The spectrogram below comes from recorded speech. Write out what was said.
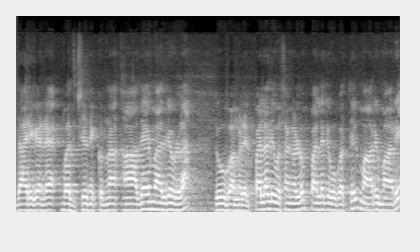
ദാരികനെ വധിച്ച് നിൽക്കുന്ന അതേമാതിരിയുള്ള രൂപങ്ങളിൽ പല ദിവസങ്ങളിലും പല രൂപത്തിൽ മാറി മാറി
